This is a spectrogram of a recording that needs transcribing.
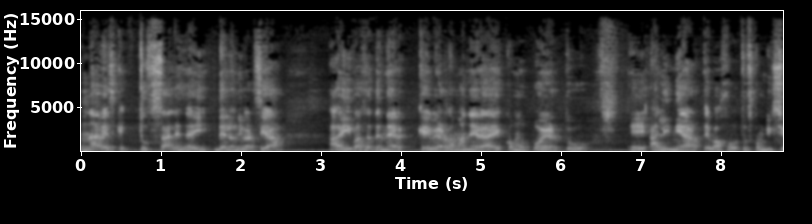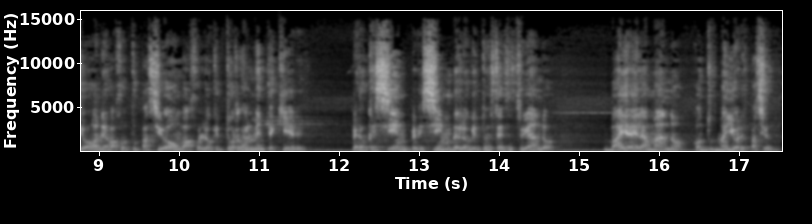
una vez que tú sales de ahí, de la universidad, ahí vas a tener que ver la manera de cómo poder tú eh, alinearte bajo tus convicciones, bajo tu pasión, bajo lo que tú realmente quieres. Pero que siempre, siempre lo que tú estés estudiando vaya de la mano con tus mayores pasiones.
